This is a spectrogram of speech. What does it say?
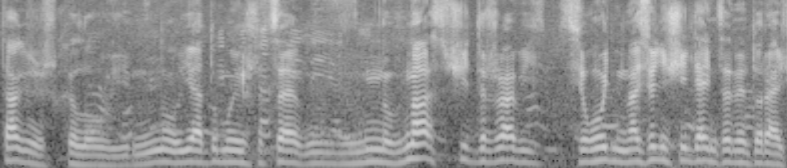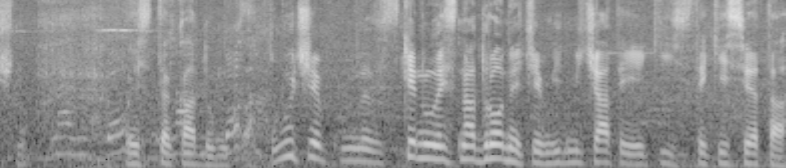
так же ж Хеллоуін. Ну я думаю, що це ну, в нашій державі сьогодні на сьогоднішній день це недоречно. Ось така думка. Лучше б скинулись на дрони, чим відмічати якісь такі свята.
